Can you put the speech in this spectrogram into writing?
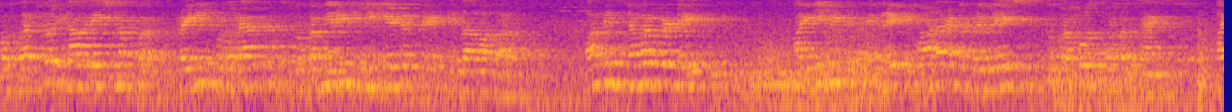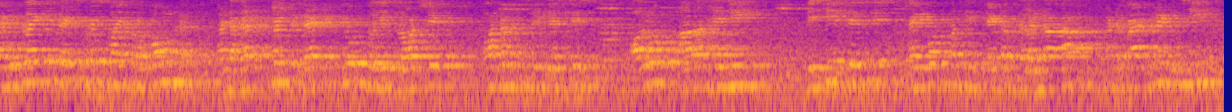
for virtual inauguration of a training program to community mediators at Nizamabad. On this memorable day, I deem it a great honor and a privilege to propose vote of thanks. I would like to express my profound and heartfelt gratitude to His Lordship, Honorable Sri Justice Alok Aradheji, the Chief Justice High Court for the State of Telangana and Patronate Chief,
